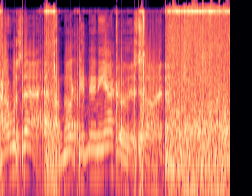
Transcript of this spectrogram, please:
How was that? I'm not getting any echo this time.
